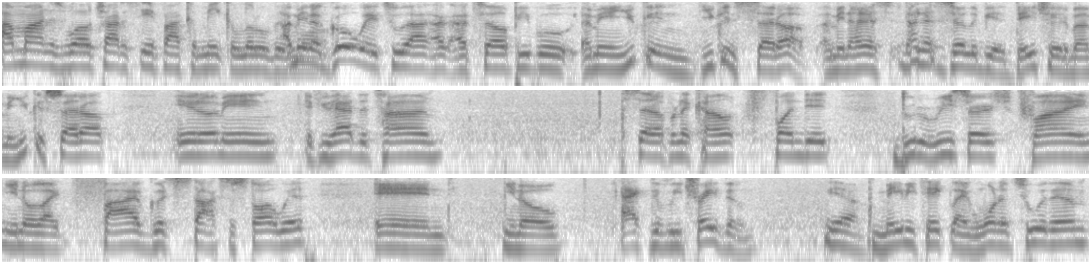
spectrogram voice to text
I might as well try to see if I can make a little bit. I mean, more. a good way too. I, I, I tell people. I mean, you can you can set up. I mean, not, not necessarily be a day trader, but I mean, you can set up. You know what I mean? If you have the time, set up an account, fund it, do the research, find you know like five good stocks to start with, and you know actively trade them. yeah. maybe take like one or two of them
